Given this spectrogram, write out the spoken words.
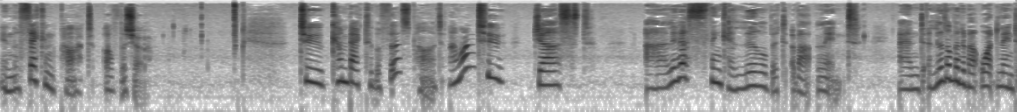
in the second part of the show. To come back to the first part, I want to just uh, let us think a little bit about Lent and a little bit about what Lent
